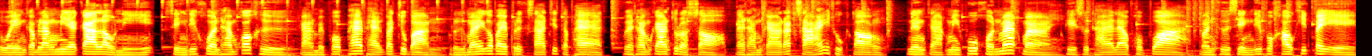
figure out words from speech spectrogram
ตัวเองกำลังมีอาการเหล่านี้ สิ่งที่ควรทำก็คือ การไปพบแพทย์แผนปัจจุบัน หรือไม่ก็ไปปรึกษาจิตแพทย์ เพื่อทำการตรวจสอบ และทำการรักษาให้ถูกต้อง เนื่องจากมีผู้คนมากมาย ที่สุดท้ายแล้วพบว่ามันคือสิ่งที่พวกเขาคิดไปเอง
